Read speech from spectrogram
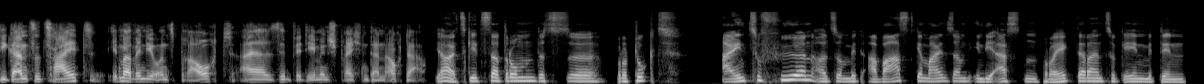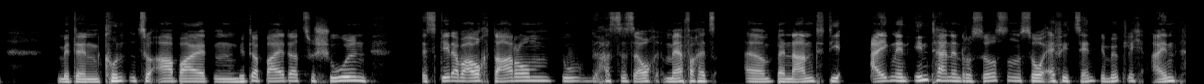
die ganze Zeit. Immer wenn ihr uns braucht, äh, sind wir dementsprechend dann auch da. Ja, jetzt geht es darum, das äh, Produkt einzuführen, also mit Avast gemeinsam in die ersten Projekte reinzugehen, mit den, mit den Kunden zu arbeiten, Mitarbeiter zu schulen. Es geht aber auch darum, du hast es auch mehrfach jetzt äh, benannt, die eigenen internen Ressourcen so effizient wie möglich einzusetzen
